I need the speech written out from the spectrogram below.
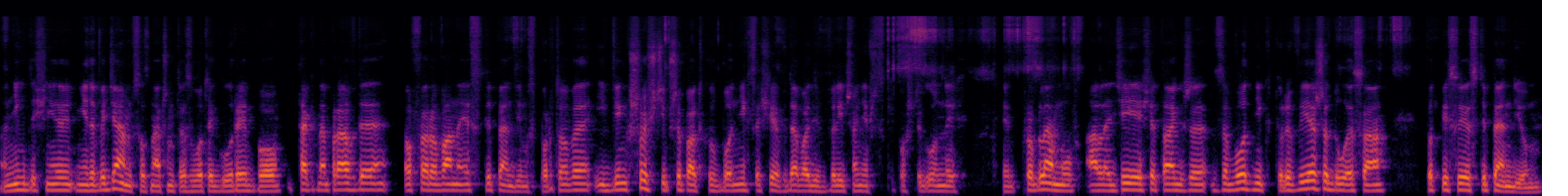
no, nigdy się nie, nie dowiedziałem, co znaczą te złote góry, bo tak naprawdę oferowane jest stypendium sportowe i w większości przypadków, bo nie chcę się wdawać w wyliczenie wszystkich poszczególnych e, problemów, ale dzieje się tak, że zawodnik, który wyjeżdża do USA, podpisuje stypendium.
